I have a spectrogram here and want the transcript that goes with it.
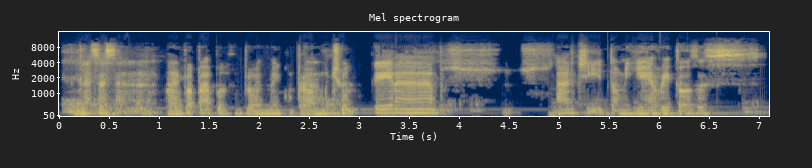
gracias a, mi papá, por ejemplo, me compraba mucho lo que era pues, Archie, Tommy Jerry, todos esos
